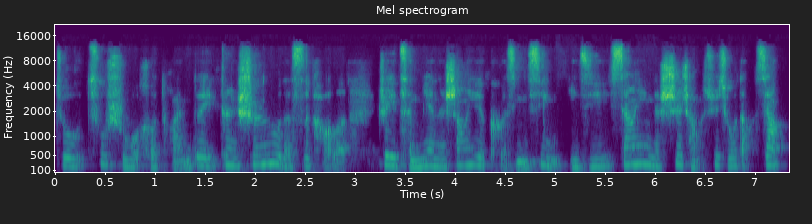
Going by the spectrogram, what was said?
就促使我和团队更深入的思考了这一层面的商业可行性以及相应的市场需求导向。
